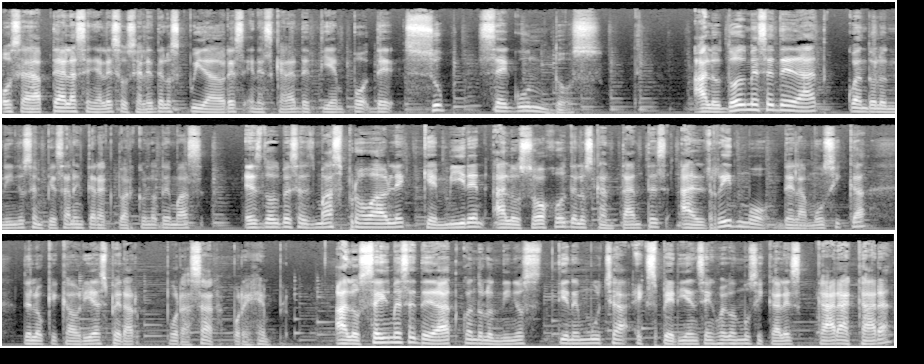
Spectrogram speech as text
o se adapte a las señales sociales de los cuidadores en escalas de tiempo de subsegundos. A los dos meses de edad, cuando los niños empiezan a interactuar con los demás, es dos veces más probable que miren a los ojos de los cantantes al ritmo de la música de lo que cabría esperar por azar, por ejemplo. A los seis meses de edad, cuando los niños tienen mucha experiencia en juegos musicales cara a cara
